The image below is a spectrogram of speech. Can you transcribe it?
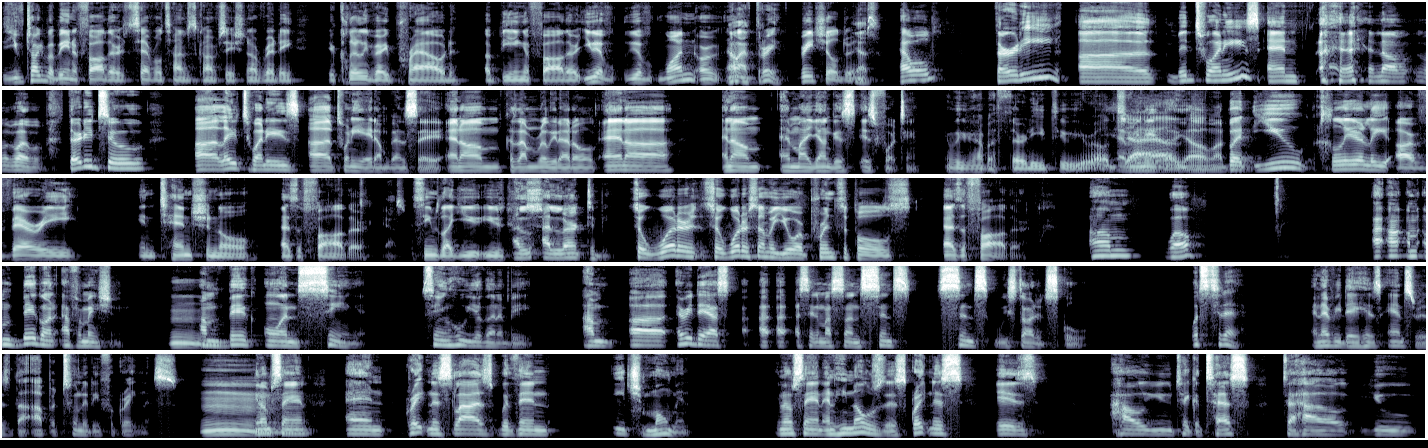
You've talked about being a father several times in this conversation already. You're clearly very proud of being a father. You have you have one or No, I have three. three children. Yes. How old? 30, uh, mid 20s, and no, 32, uh, late 20s, uh, 28, I'm gonna say. And um, because I'm really that old. And uh, and um, and my youngest is 14. And we have a 32 year old Yeah, we need- child. yo, but you clearly are very intentional as a father. Yes. It seems like you you. I, I learned to be. so what are so what are some of your principles as a father? Um, well, I, I, I'm I'm big on affirmation. Mm. I'm big on seeing it, seeing who you're gonna be. I'm uh, every day i i say to my son since since we started school, what's today? And every day his answer is the opportunity for greatness. Mm. You know what I'm saying? And greatness lies within each moment. You know what I'm saying? And he knows this. Greatness is how you take a test to how you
